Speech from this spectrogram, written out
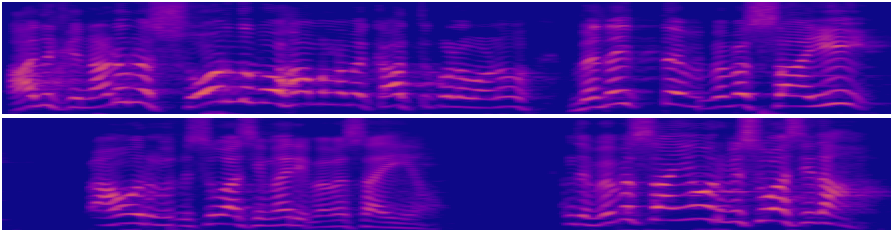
அதுக்கு நடுவில் சோர்ந்து போகாமல் நம்ம காத்துக்கொள்ள வேணும். விதைத்த விவசாயி அவன் ஒரு விசுவாசி மாதிரி விவசாயியும். அந்த விவசாயியும் ஒரு விசுவாசி தான்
